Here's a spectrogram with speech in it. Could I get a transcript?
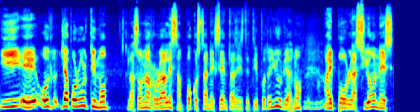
Y eh, ya por último, las zonas rurales tampoco están exentas de este tipo de lluvias, ¿no? Hay poblaciones,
